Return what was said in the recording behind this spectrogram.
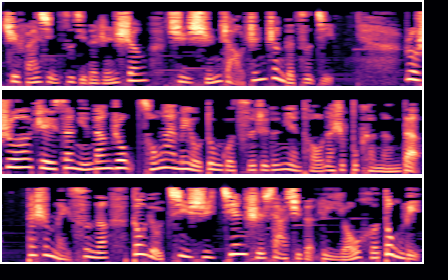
去反省自己的人生，去寻找真正的自己。若说这三年当中从来没有动过辞职的念头，那是不可能的。但是每次呢，都有继续坚持下去的理由和动力。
